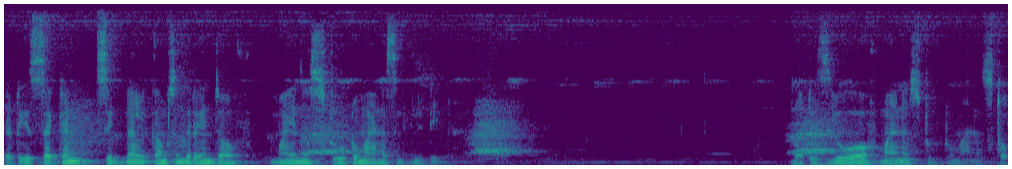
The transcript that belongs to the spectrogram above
that is second signal comes in the range of minus 2 to minus infinity. That is u of minus 2 to minus tau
